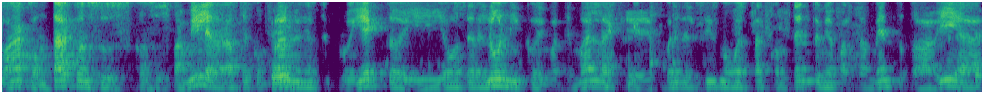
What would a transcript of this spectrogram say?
van a contar con sus, con sus familias, ¿verdad? Estoy comprando en este proyecto y yo voy a ser el único en Guatemala que después del sismo voy a estar contento en mi apartamento todavía.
